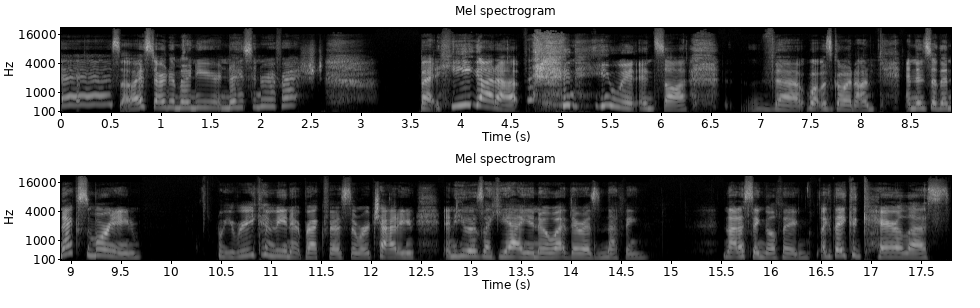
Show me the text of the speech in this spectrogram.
Eh, so I started my new year nice and refreshed. But he got up and he went and saw the what was going on. And then so the next morning we reconvene at breakfast and we're chatting and he was like, "Yeah, you know what? There was nothing. Not a single thing. Like they could care less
